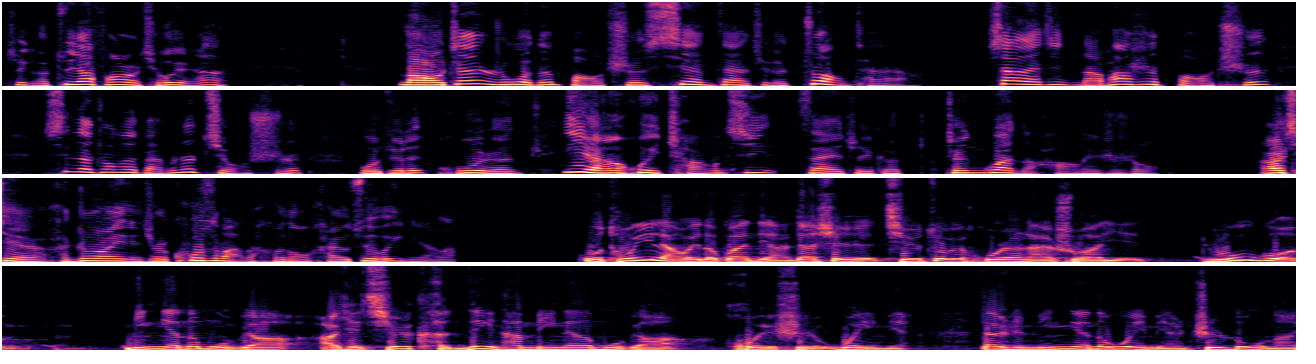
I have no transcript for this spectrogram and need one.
这个最佳防守球员啊。老詹如果能保持现在这个状态啊。下赛季哪怕是保持现在状态百分之九十，我觉得湖人依然会长期在这个争冠的行列之中。而且很重要一点就是库兹马的合同还有最后一年了。我同意两位的观点，但是其实作为湖人来说，也如果明年的目标，而且其实肯定他明年的目标会是卫冕，但是明年的卫冕之路呢，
